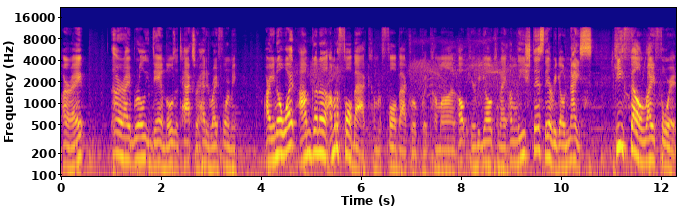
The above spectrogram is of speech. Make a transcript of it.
Alright. Alright, bro. Damn, those attacks are headed right for me. Alright, you know what? I'm gonna I'm gonna fall back. I'm gonna fall back real quick. Come on. Oh, here we go. Can I unleash this? There we go. Nice. He fell right for it.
